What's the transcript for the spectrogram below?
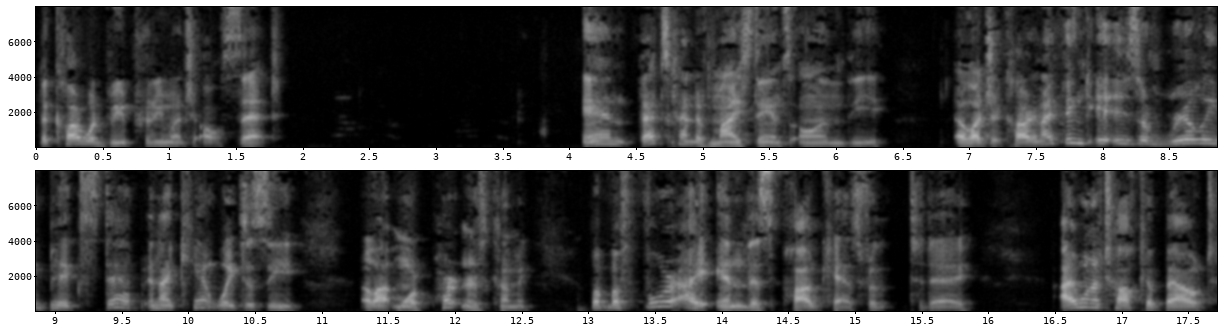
the car would be pretty much all set. And that's kind of my stance on the electric car. And I think it is a really big step, and I can't wait to see a lot more partners coming. But before I end this podcast for today, I want to talk about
